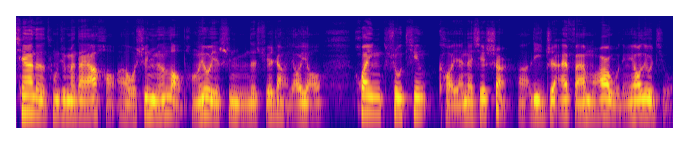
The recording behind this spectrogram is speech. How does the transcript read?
亲爱的同学们，大家好啊！我是你们的老朋友，也是你们的学长瑶瑶，欢迎收听考研那些事儿啊！荔枝 FM 二五零幺六九。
